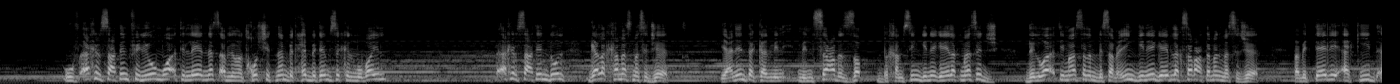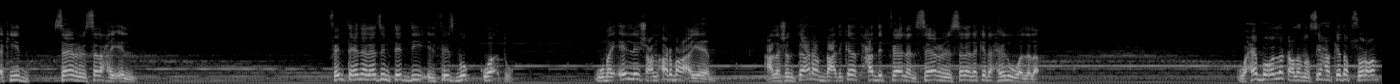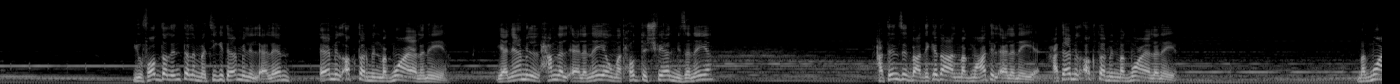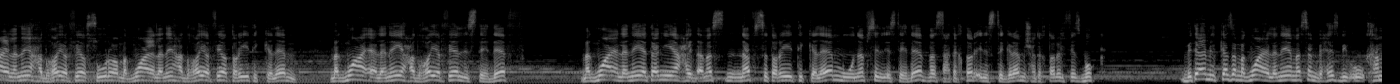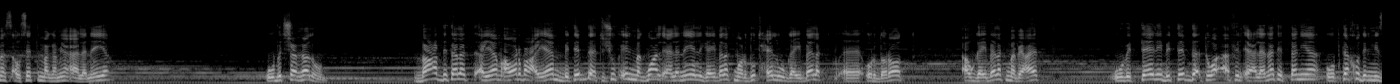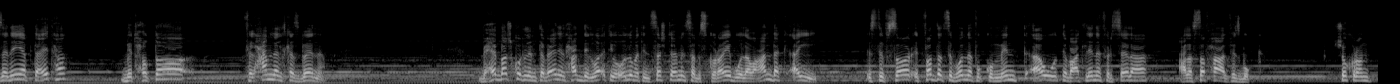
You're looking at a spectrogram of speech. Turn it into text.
وفي آخر ساعتين في اليوم وقت اللي هي الناس قبل ما تخش تنام بتحب تمسك الموبايل في آخر ساعتين دول جالك خمس مسجات. يعني أنت كان من من ساعة بالظبط ب 50 جنيه جاي لك message دلوقتي مثلا ب 70 جنيه جايب لك سبع ثمان مسجات. فبالتالي أكيد أكيد سعر الرسالة هيقل. فأنت هنا لازم تدي الفيسبوك وقته وما يقلش عن أربع أيام علشان تعرف بعد كده تحدد فعلا سعر الرسالة ده كده حلو ولا لأ. وأحب أقول لك على نصيحة كده بسرعة. يفضل أنت لما تيجي تعمل الإعلان اعمل أكتر من مجموعة إعلانية. يعني اعمل الحملة الإعلانية وما تحطش فيها الميزانية؟ هتنزل بعد كده على المجموعات الإعلانية. هتعمل أكتر من مجموعة إعلانية. مجموعة إعلانية هتغير فيها الصورة مجموعة إعلانية هتغير فيها طريقة الكلام مجموعة إعلانية هتغير فيها الاستهداف. مجموعة إعلانية تانية هيبقى نفس طريقة الكلام ونفس الاستهداف بس هتختار انستجرام مش هتختار الفيسبوك. بتعمل كذا مجموعة إعلانية مثلا بحيث بيبقوا خمس أو ست مجاميع إعلانية وبتشغلهم. بعد ثلاث أيام أو أربع أيام بتبدأ تشوف إيه المجموعة الإعلانية اللي جايبة لك مردود حلو جايبة لك آه، أوردرات أو جايبة لك مبيعات وبالتالي بتبدأ توقف الإعلانات التانية وبتاخد الميزانية بتاعتها بتحطها في الحملة الكسبانة. بحب أشكر اللي متابعني لحد دلوقتي وأقول له ما تنساش تعمل subscribe ولو عندك أي استفسار اتفضل سيبه لنا في ال comment أو تبعت لنا في رسالة على الصفحة على الفيسبوك. شكرا.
